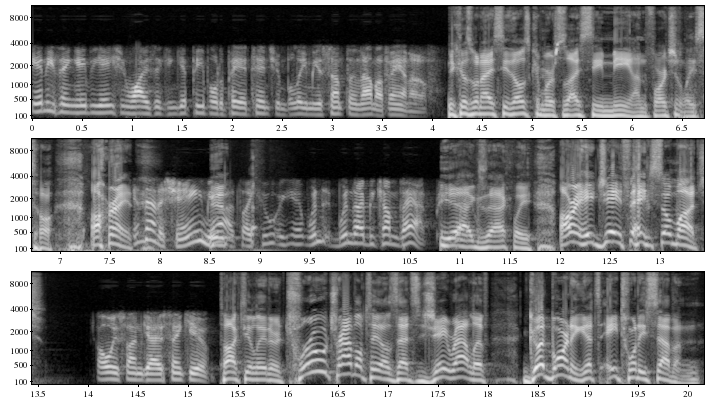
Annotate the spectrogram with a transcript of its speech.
anything aviation wise that can get people to pay attention, believe me, is something that I'm a fan of. because when I see those commercials, I see me, unfortunately. So, all right. Isn't that a shame? Yeah, it's like who? yeah, When when did I become that? Yeah, exactly. All right. Hey, Jay, thanks so much. Always fun, guys. Thank you. Talk to you later. True Travel Tales. That's Jay Ratliff. Good morning. It's 827.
